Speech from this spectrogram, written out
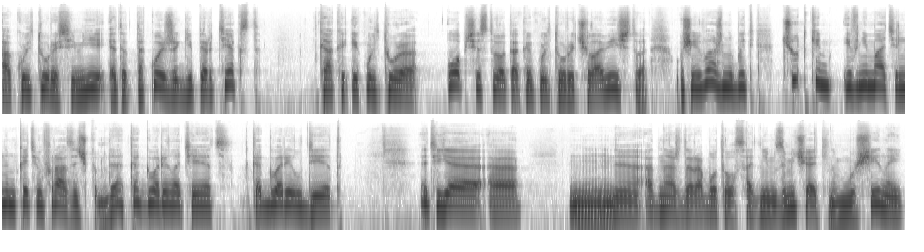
а культура семьи – это такой же гипертекст, как и культура общества, как и культура человечества. Очень важно быть чутким и внимательным к этим фразочкам, да, как говорил отец, как говорил дед. Знаете, я э, однажды работал с одним замечательным мужчиной.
